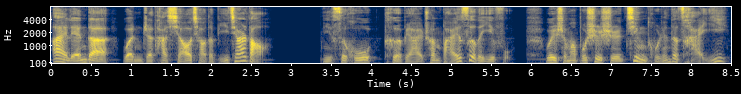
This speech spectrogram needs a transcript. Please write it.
爱怜地吻着他小巧的鼻尖，道：“你似乎特别爱穿白色的衣服，为什么不试试净土人的彩衣？”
